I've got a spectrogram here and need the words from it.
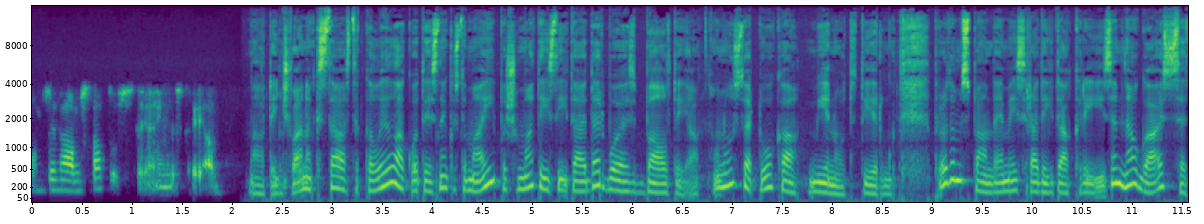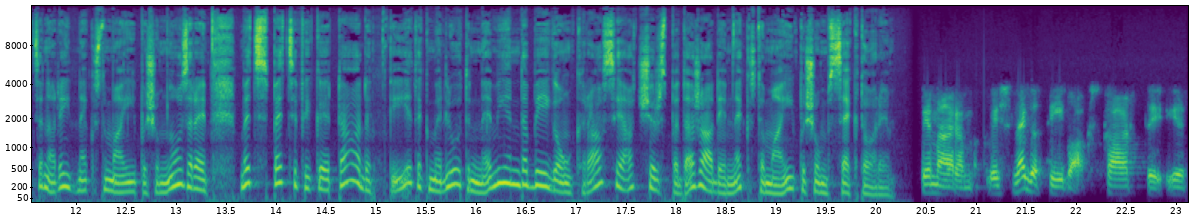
un zināmu statusu tajā industrijā. Mārtiņš Vanaks stāsta, ka lielākoties nekustamā īpašuma attīstītāji darbojas Baltijā un uzsver to kā vienotu tirgu. Protams, pandēmijas radītā krīze nav gājusi secen arī nekustamā īpašuma nozarē, bet specifika ir tāda, ka ietekme ir ļoti neviendabīga un krasi atšķiras pa dažādiem nekustamā īpašuma sektoriem. Piemēram, visnegatīvāk skārti ir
